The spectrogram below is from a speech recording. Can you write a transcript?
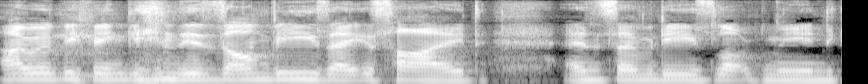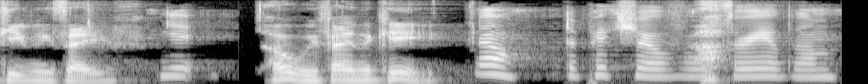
I would be thinking there's zombies outside and somebody's locked me in to keep me safe. you, Oh, we found the key. no, the picture of all three of them.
